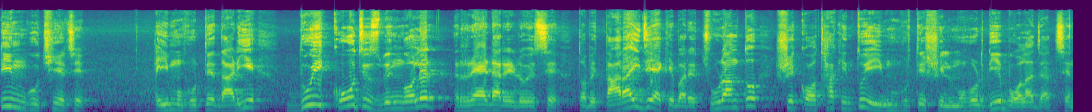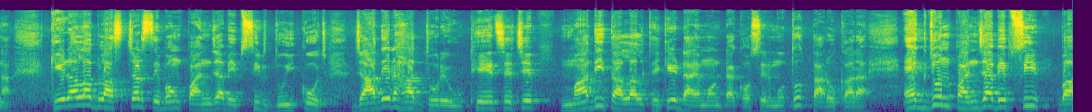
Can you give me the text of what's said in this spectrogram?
টিম গুছিয়েছে। এই মুহূর্তে দাঁড়িয়ে দুই কোচ ইস্ট বেঙ্গলের র্যাডারে রয়েছে। তবে তারাই যে একেবারে চূড়ান্ত, সে কথা কিন্তু এই মুহূর্তে শিলমোহর দিয়ে বলা যাচ্ছে না। কেরালা ব্লাস্টার্স এবং পাঞ্জাব এফসির দুই কোচ, যাদের হাত ধরে উঠে এসেছে মাদি তালাল থেকে ডায়মন্ড টাকসের মতো তারকারা। একজন পাঞ্জাব এফসির বা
